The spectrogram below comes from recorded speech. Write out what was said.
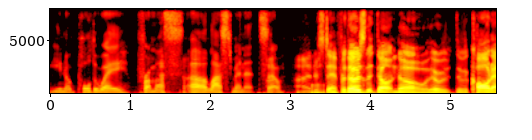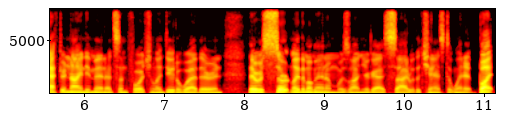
you know, pulled away from us uh, last minute. So I understand. For those that don't know, they were, they were, called after 90 minutes, unfortunately, due to weather, and there was certainly the momentum was on your guys' side with a chance to win it. But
